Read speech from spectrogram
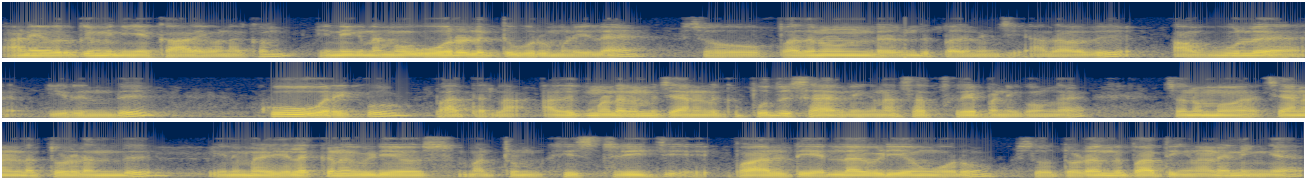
அனைவருக்கும் இனிய காலை வணக்கம். இன்னைக்கு நம்ம ஓரெழுத்து உருமொழியில ஸோ பதினொன்னுல இருந்து பதினஞ்சு. அதாவது அவ்வுல இருந்து கூ வரைக்கும் பார்த்துடலாம் அதுக்கு முன்னாடி நம்ம சேனலுக்கு புதுசாக இருந்தீங்கன்னா சப்ஸ்கிரைப் பண்ணிக்கோங்க. ஸோ நம்ம சேனலில் தொடர்ந்து இனிமேல் இலக்கண வீடியோஸ் மற்றும் ஹிஸ்ட்ரி பாலிட்டி எல்லா வீடியோவும் வரும். ஸோ தொடர்ந்து பார்த்தீங்கனாலே நீங்கள்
